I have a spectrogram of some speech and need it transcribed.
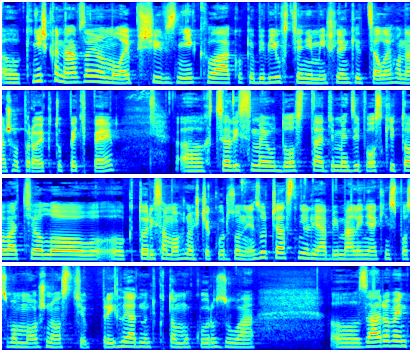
Knižka Navzájom lepší vznikla ako keby vyústenie myšlienky celého nášho projektu 5P. E, chceli sme ju dostať medzi poskytovateľov, ktorí sa možno ešte kurzu nezúčastnili, aby mali nejakým spôsobom možnosť prihliadnúť k tomu kurzu a zároveň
